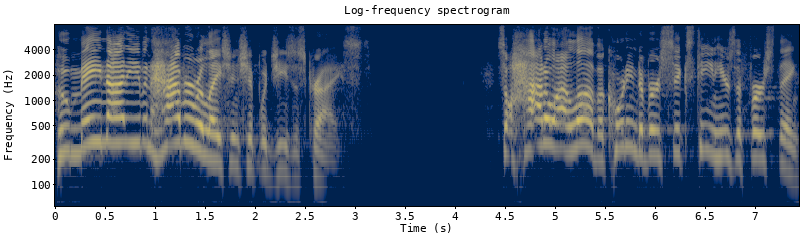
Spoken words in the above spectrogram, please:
who may not even have a relationship with Jesus Christ. So, how do I love? According to verse 16, here's the first thing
